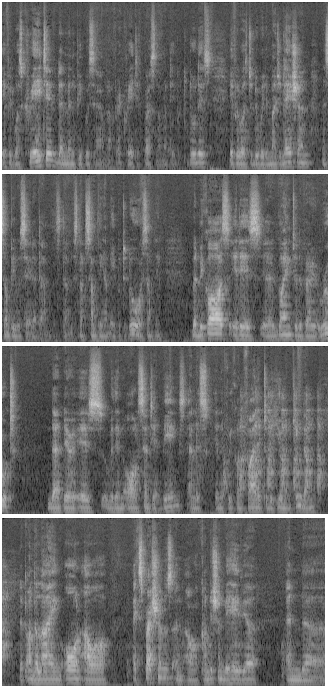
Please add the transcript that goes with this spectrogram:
if it was creative, then many people say, I'm not a very creative person, I'm not able to do this. If it was to do with imagination, then some people say that it's, not, it's not something I'm able to do or something. But because it is uh, going to the very root that there is within all sentient beings, and, and if we confine it to the human kingdom, that underlying all our expressions and our conditioned behavior and, uh,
